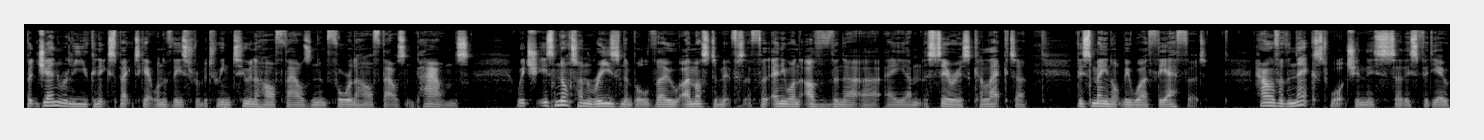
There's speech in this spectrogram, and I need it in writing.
But generally, you can expect to get one of these for between two and a half thousand and four and a half thousand pounds, which is not unreasonable. Though I must admit, for, for anyone other than a, a, um, a serious collector, this may not be worth the effort. However, the next watch in this, uh, this video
